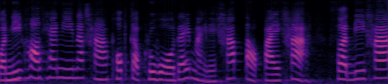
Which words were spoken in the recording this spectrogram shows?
วันนี้พอแค่นี้นะคะ พบกับครูโบได้ใหม่ในคาบต่อไปค่ะ สวัสดีค่ะ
